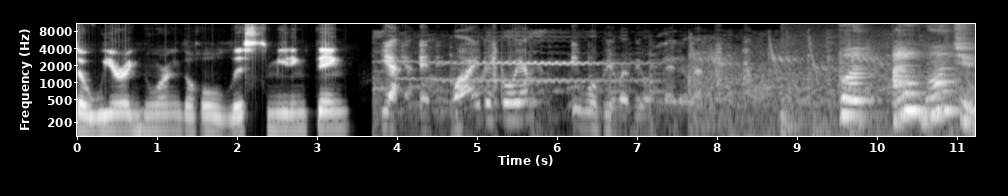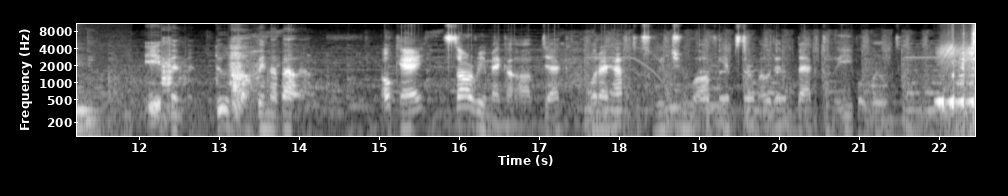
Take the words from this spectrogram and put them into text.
So we're ignoring the whole list meeting thing? Yeah, and why destroy him? It will be revealed in later episodes. But I don't want to. Ethan, do something about it. Okay, sorry Mecha Object, but I have to switch you off hipster mode and back to the evil mode.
